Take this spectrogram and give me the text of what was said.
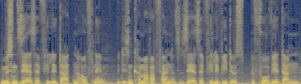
wir müssen sehr, sehr viele Daten aufnehmen mit diesen Kamerafallen, also sehr, sehr viele Videos, bevor wir dann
